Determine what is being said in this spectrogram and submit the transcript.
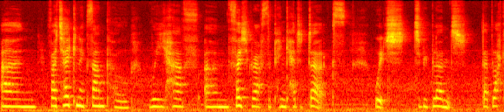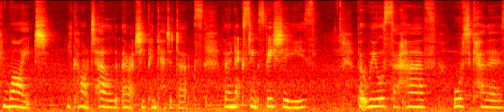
And if I take an example, we have um, photographs of pink-headed ducks, which, to be blunt, they're black and white, you can't tell that they're actually pink-headed ducks. They're an extinct species, but we also have watercolours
